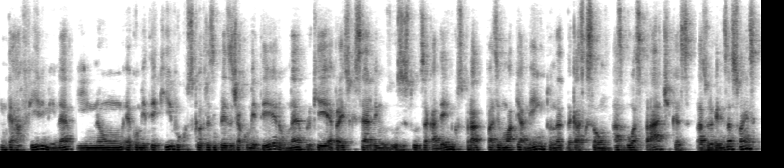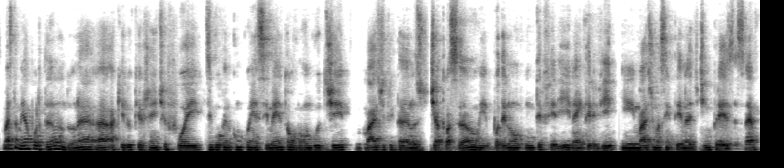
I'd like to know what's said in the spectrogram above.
em, terra firme, né, e não é, cometer equívocos que outras empresas já cometeram, né, porque é para isso que servem os, os estudos acadêmicos, para fazer um mapeamento, né, daquelas que são as boas práticas das organizações, mas também aportando, né, aquilo que a gente foi desenvolvendo como conhecimento ao longo de mais de 30 anos de atuação e podendo interferir, né, intervir em mais de uma centena de empresas, né.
